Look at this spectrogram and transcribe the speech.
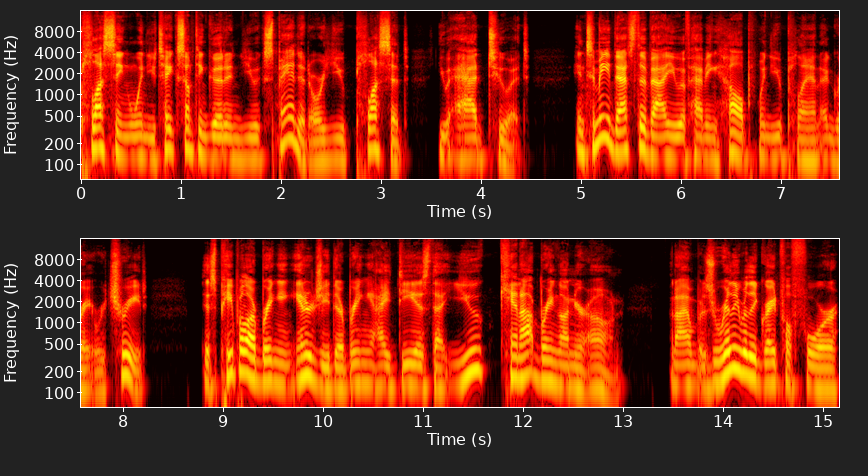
Plussing when you take something good and you expand it or you plus it, you add to it. And to me, that's the value of having help when you plan a great retreat. Is people are bringing energy, they're bringing ideas that you cannot bring on your own. And I was really, really grateful for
